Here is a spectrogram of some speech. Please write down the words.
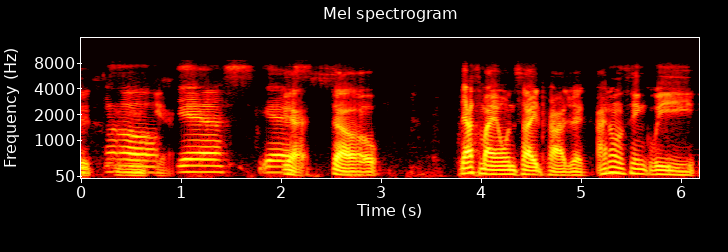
It, oh yeah. yes, yes. Yeah. So that's my own side project. I don't think we.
